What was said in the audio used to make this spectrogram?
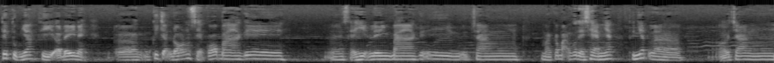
Tiếp tục nhá. Thì ở đây này à, cái trận đó nó sẽ có ba cái ờ, sẽ hiện lên ba cái trang mà các bạn có thể xem nhé thứ nhất là ở trang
